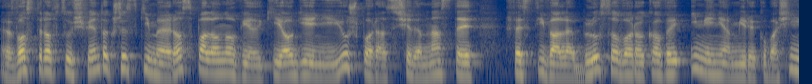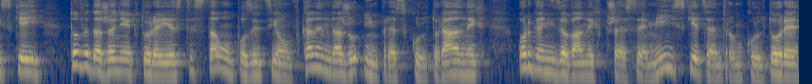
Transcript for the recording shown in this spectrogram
W Ostrowcu Świętokrzyskim rozpalono Wielki Ogień już po raz 17. Festiwal bluesowo-rockowy imienia Miry Kubasińskiej to wydarzenie, które jest stałą pozycją w kalendarzu imprez kulturalnych organizowanych przez Miejskie Centrum Kultury.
